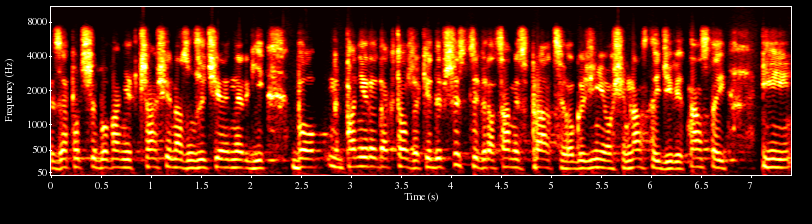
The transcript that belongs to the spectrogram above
zapotrzebowanie w czasie na zużycie energii, bo panie redaktorze, kiedy wszyscy wracamy z pracy o godzinie 18-19 i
